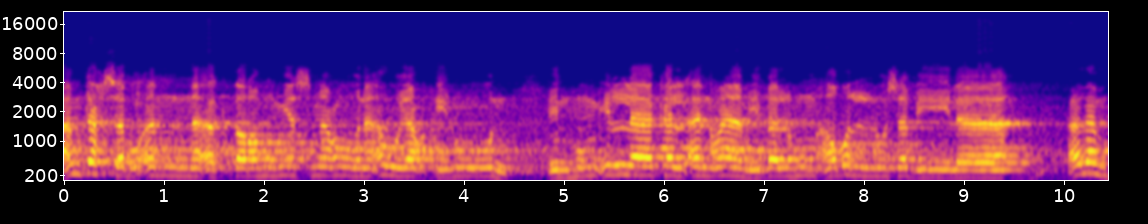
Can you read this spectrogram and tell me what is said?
أم تحسب أن أكثرهم يسمعون أو يعقلون إن هم إلا كالأنعام بل هم أضل سبيلا ألم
